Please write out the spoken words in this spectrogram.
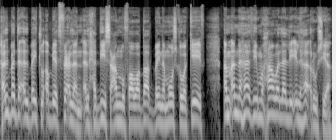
هل بدأ البيت الأبيض فعلا الحديث عن مفاوضات بين موسكو وكيف أم أن هذه محاولة لإلهاء روسيا؟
